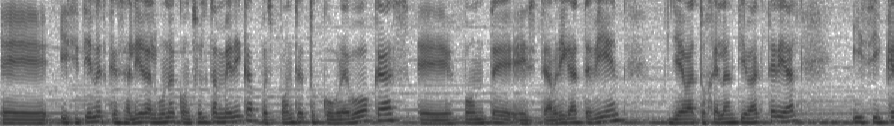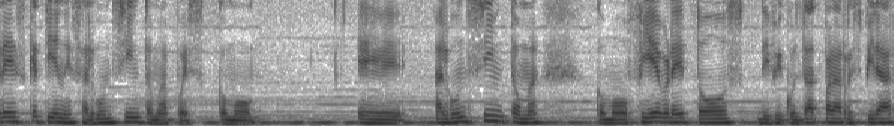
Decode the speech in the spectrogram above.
Eh, y si tienes que salir a alguna consulta médica, pues ponte tu cubrebocas, eh, ponte, este, abrígate bien, lleva tu gel antibacterial. Y si crees que tienes algún síntoma, pues como algún síntoma como fiebre, tos, dificultad para respirar,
